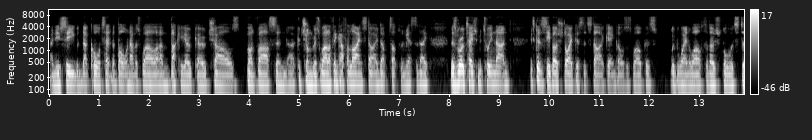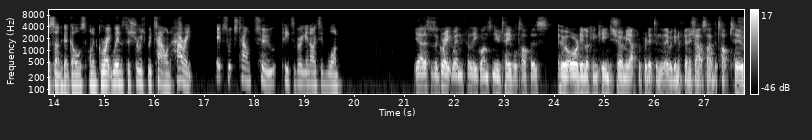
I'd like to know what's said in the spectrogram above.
And you see with that quartet that Bolton have as well, um, Bakayoko, Charles, Bodvars and uh, Kachunga as well. I think Arthur Lyons started up top for them yesterday. There's rotation between that, and it's good to see both strikers that started getting goals as well because we've been waiting a while for those forwards to certainly get goals on a great win for Shrewsbury Town. Harry, Ipswich Town 2, Peterborough United 1. Yeah, this was a great win for League One's new table toppers, who are already looking keen to show me up for predicting that they were going to finish outside the top two.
